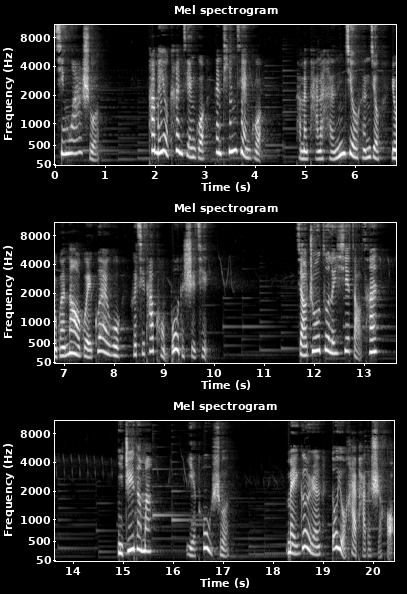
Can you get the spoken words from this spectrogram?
青蛙说，他没有看见过，但听见过。他们谈了很久很久有关闹鬼、怪物和其他恐怖的事情。小猪做了一些早餐。你知道吗？野兔说：“每个人都有害怕的时候，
